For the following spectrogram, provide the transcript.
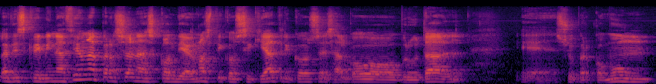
La discriminación a personas con diagnósticos psiquiátricos es algo brutal, eh, súper común,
